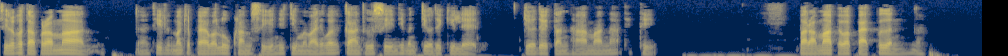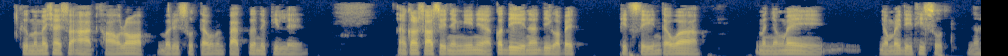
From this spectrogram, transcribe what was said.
ศีลพัตตปรามาตนะที่มักจะแปลว่ารูปคลำศีลที่จริงมันหมายถึงว่าการถือศีลที่มันเจือด้วยกิเลสเจือด้วยตัณหามานะทิฏฐิ ปรามาแปลว่าแปดเปื้อนนะคือมันไม่ใช่สะอาดขาวรอบบริสุทธิ์แต่ว่ามันแปดเปื้อนด้วยกิเลสการรักษาศีลอย่างนี้เนี่ยก็ดีนะดีกว่าไปผิดศีลแต่ว่ามันยังไม่ยังไม่ดีที่สุดนะ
